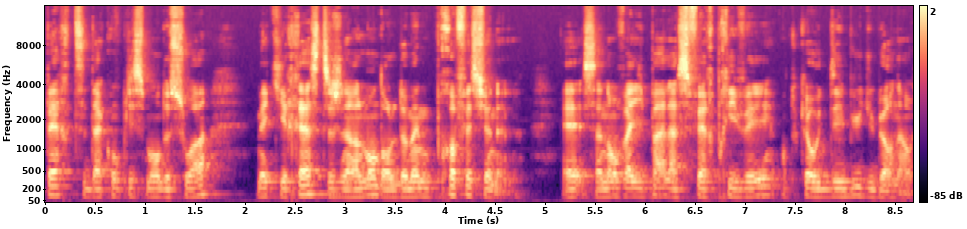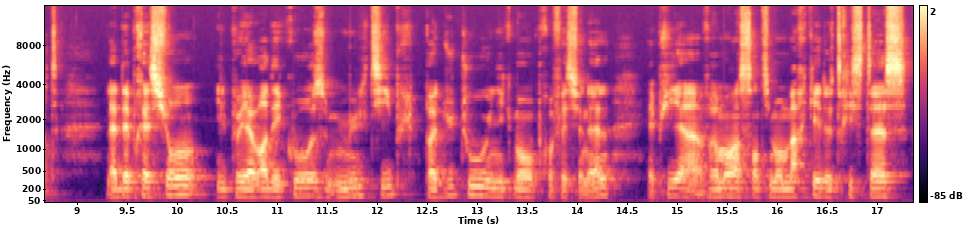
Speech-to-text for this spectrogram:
perte d'accomplissement de soi, mais qui reste généralement dans le domaine professionnel. Et ça n'envahit pas la sphère privée, en tout cas au début du burn-out. La dépression, il peut y avoir des causes multiples, pas du tout uniquement professionnelles. Et puis il y a vraiment un sentiment marqué de tristesse,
